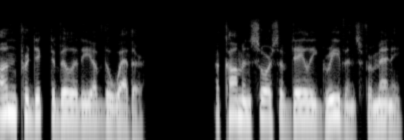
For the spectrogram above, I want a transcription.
unpredictability of the weather, a common source of daily grievance for many.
